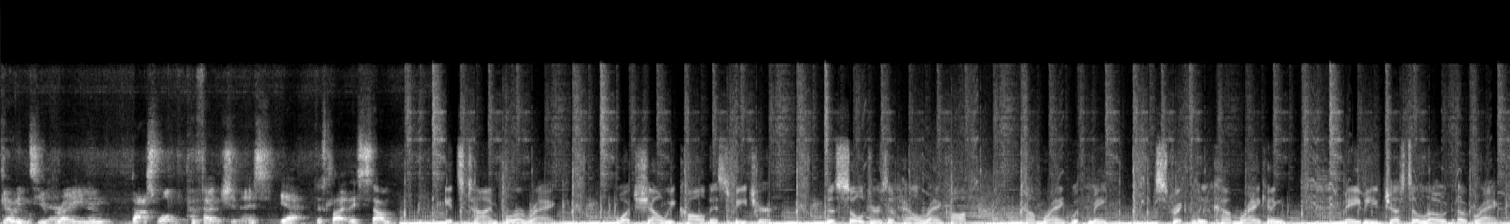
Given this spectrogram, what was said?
go into your Yeah. brain and that's what perfection is. yeah, just like this song. It's time for a rank. What shall we call this feature? The Soldiers of Hell rank off? Come rank with me? Strictly come ranking? Maybe just a load of rank.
